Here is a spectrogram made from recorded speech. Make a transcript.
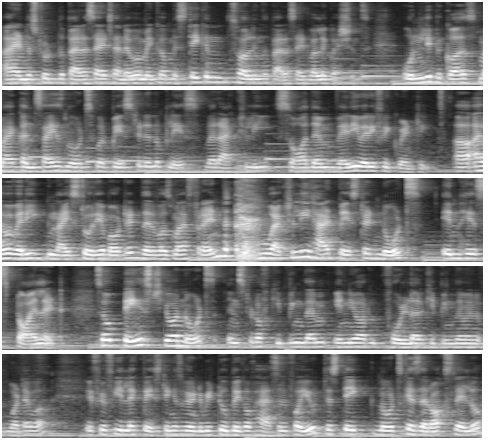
I understood the parasites. I never make a mistake in solving the parasite wale questions. Only because my concise notes were pasted in a place where I actually saw them very, very frequently. Uh, I have a very nice story about it. There was my friend who actually had pasted notes in his toilet. So paste your notes instead of keeping them in your folder, keeping them in whatever. If you feel like pasting is going to be too big of a hassle for you, just take notes ke Xerox le lo.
